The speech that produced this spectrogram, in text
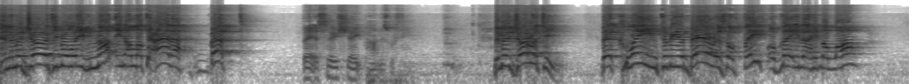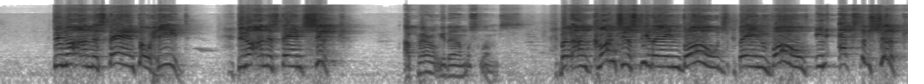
And the majority believe not in Allah Ta'ala, but they associate partners with Him. The majority, they claim to be the bearers of faith of La ilaha illallah, do not understand Tawheed, do not understand Shirk. Apparently they are Muslims. But unconsciously they are indulged, they are involved in acts of Shirk.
